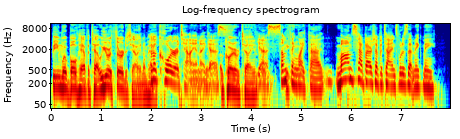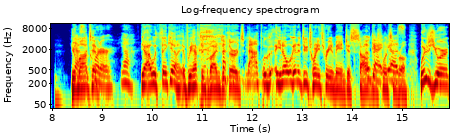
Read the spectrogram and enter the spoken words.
being we're both half Italian. You're a third Italian. I'm half. I'm a quarter Italian, I guess. a quarter Italian. Yes, something like that. Mom's half Irish, half Italian. So what does that make me? Your yes, mom's a quarter. Yeah. Yeah, I would think, yeah, if we have to divide into thirds. Math. Well, You know, we're going to do 23 and me and just solve this Okay, once and for all. What is your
